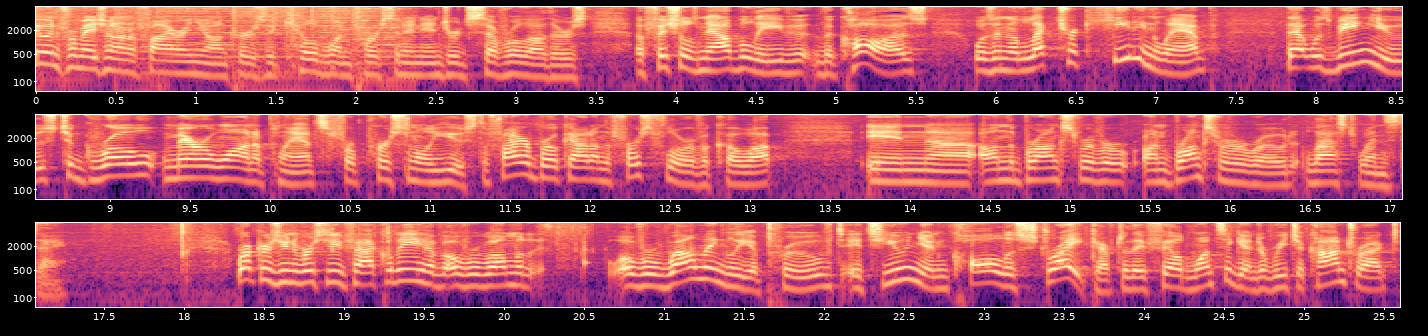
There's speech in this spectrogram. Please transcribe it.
New information on a fire in Yonkers that killed one person and injured several others. Officials now believe the cause was an electric heating lamp that was being used to grow marijuana plants for personal use. The fire broke out on the first floor of a co-op in uh, on the Bronx River on Bronx River Road last Wednesday. Rutgers University faculty have overwhelmed, overwhelmingly approved its union call a strike after they failed once again to reach a contract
